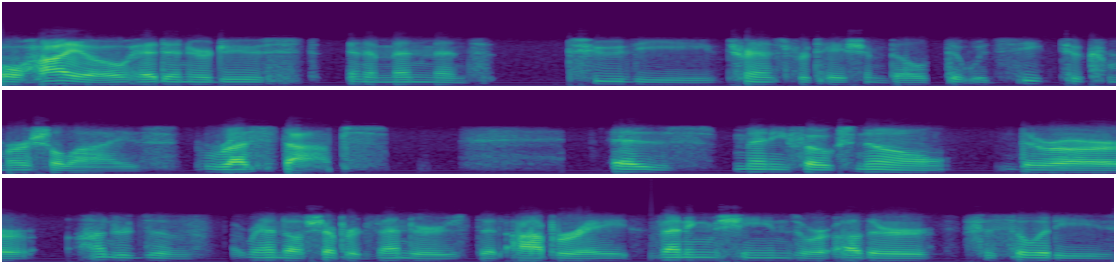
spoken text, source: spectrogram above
Ohio had introduced an amendment to the transportation bill that would seek to commercialize rest stops. As many folks know, there are hundreds of Randolph Sheppard vendors that operate vending machines or other facilities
